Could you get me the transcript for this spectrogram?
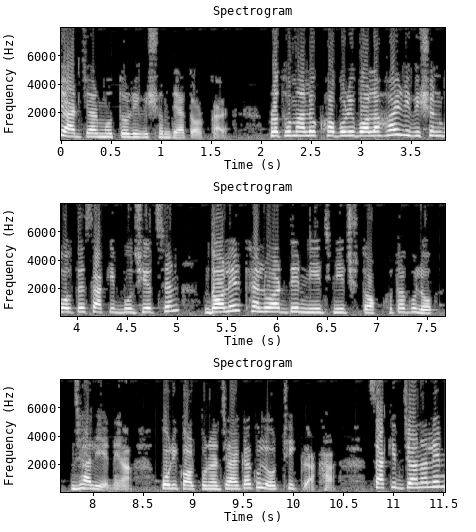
যার যার মতো রিভিশন দেওয়া দরকার। প্রথম আলো খবরে বলা হয় রিভিশন বলতে সাকিব বুঝিয়েছেন, দলের খেলোয়াড়দের নিজ নিজ দক্ষতাগুলো ঝালিয়ে নেওয়া পরিকল্পনার জায়গাগুলো ঠিক রাখা। সাকিব জানালেন,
